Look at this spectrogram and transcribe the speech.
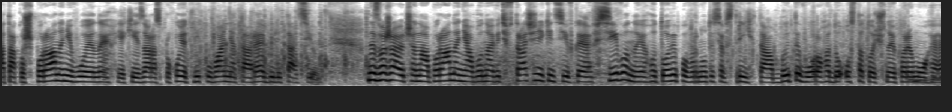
а також поранені воїни, які зараз проходять лікування та реабілітацію. Незважаючи на поранення або навіть втрачені кінцівки, всі вони готові повернутися в стрій та бити ворога до остаточної перемоги.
